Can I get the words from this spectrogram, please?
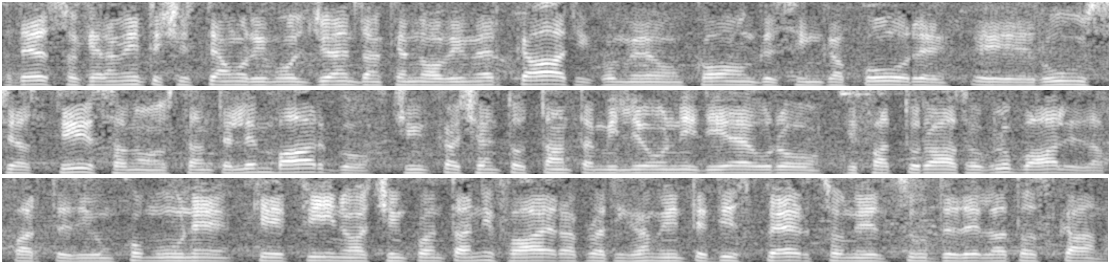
Adesso chiaramente ci stiamo rivolgendo anche a nuovi mercati come Hong Kong, Singapore e Russia stessa, nonostante l'embargo, circa 180 milioni di euro di fatturato globale da parte di un comune che fino a 50 anni fa era praticamente disperso nel sud della Toscana.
